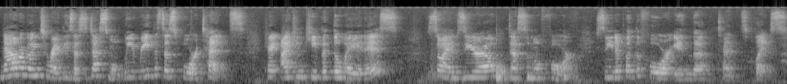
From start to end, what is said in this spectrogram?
Now we're going to write these as decimal. We read this as 4 tenths. Okay, I can keep it the way it is. So I have 0 decimal 4. So you need to put the 4 in the tenths place.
